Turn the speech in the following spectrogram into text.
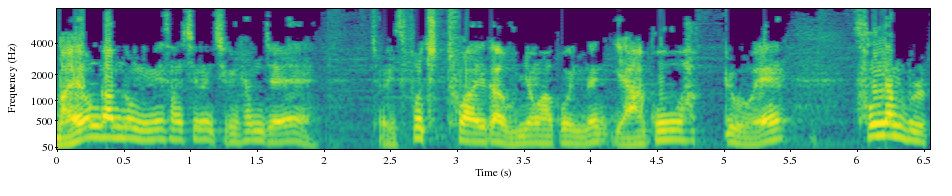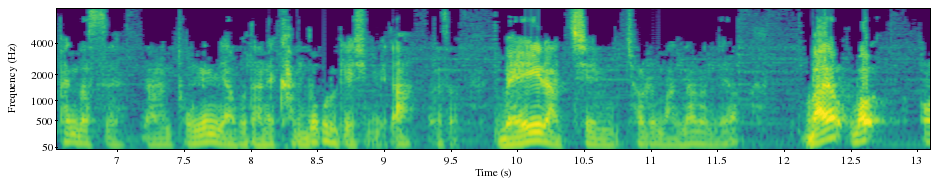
마영 감독님이 사실은 지금 현재 저희 스포츠 투아이가 운영하고 있는 야구 학교의 성남 블루팬더스라는 독립 야구단의 감독으로 계십니다. 그래서 매일 아침 저를 만나는데요. 마영 뭐, 어,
